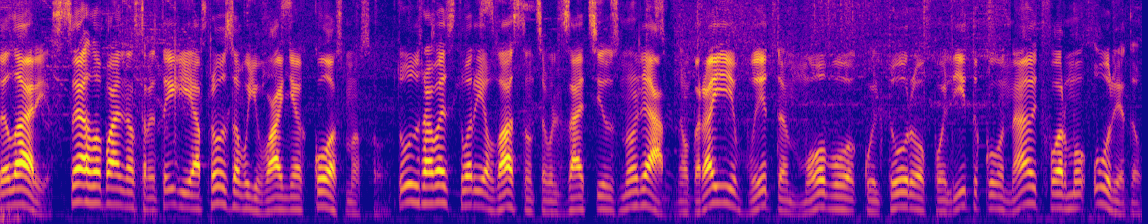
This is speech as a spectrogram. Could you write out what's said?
Stellaris – це глобальна стратегія про завоювання космосу. Тут гравець створює власну цивілізацію з нуля, обирає вид, мову, культуру, політику, навіть форму уряду.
